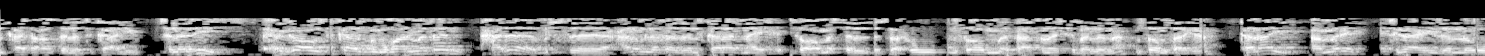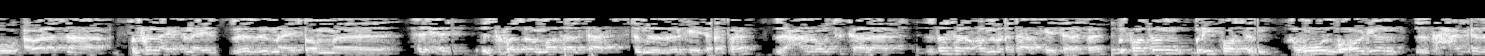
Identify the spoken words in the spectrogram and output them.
ዝቀሳቀስ ዘሎ ትካል እዩ ስለዚ ሕጋዊ ትካል ብምኳኑ መጠን ሓደ ምስ ዓለም ለኸ ዘሎ ትካላት ናይ ሰብኣዊ መሰል ዝሰርሑ ምስኦም ፓርትነርሽፕ ኣለና ምስኦም ሰሪሕና ካልኣይ ኣብ መሬት ትግራይ ዘለዉ ኣባላትና ብፍላይ ብፍላይ ዝርዝር ናይቶም ሕድሕድ ዝተፈፀሙ መቅተልታት ስም ዝርዝር ከይተረፈ ዝዓነዉ ትካላት፣ ዝተሰረቑ ንብረታት ከይተረፈ ብፎቶን ብሪፖርትን ከምኡ'ውን ብኦድዮን ዝተሓገዘ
